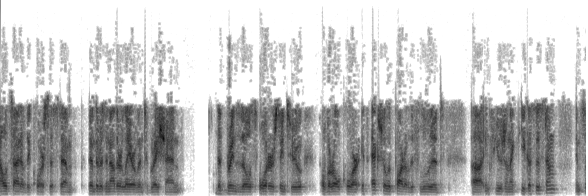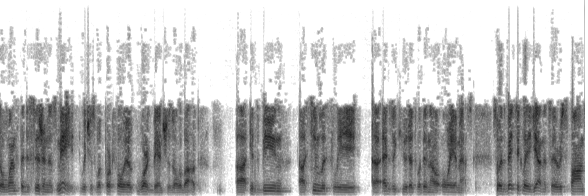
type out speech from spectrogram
outside of the core system. Then there is another layer of integration that brings those orders into overall core. It's actually part of the fluid uh, Enfusion ecosystem. And so once the decision is made, which is what Portfolio Workbench is all about, uh, it's being uh, seamlessly executed within our OEMS. So it's basically, again, it's a response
